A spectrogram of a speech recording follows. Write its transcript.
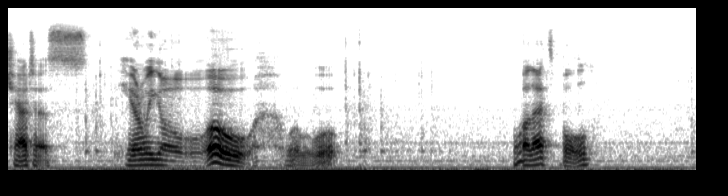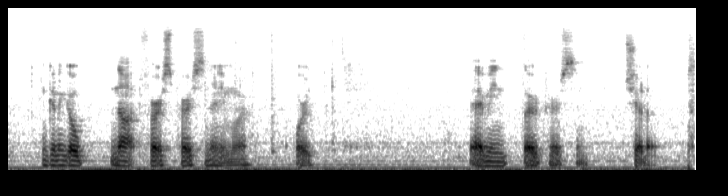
Chatus. Here we go. Oh. Whoa, whoa. Well, that's bull. I'm gonna go not first person anymore, or I mean third person. Shut up.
